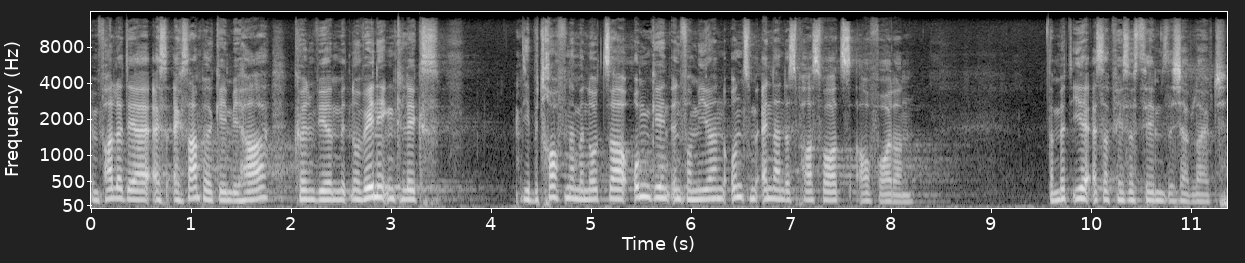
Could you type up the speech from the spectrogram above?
Im Falle der Example GmbH können wir mit nur wenigen Klicks die betroffenen Benutzer umgehend informieren und zum Ändern des Passworts auffordern, damit Ihr SAP-System sicher bleibt.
